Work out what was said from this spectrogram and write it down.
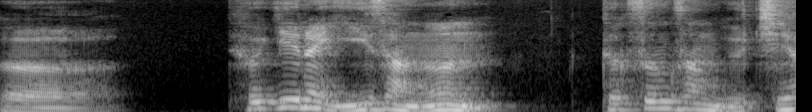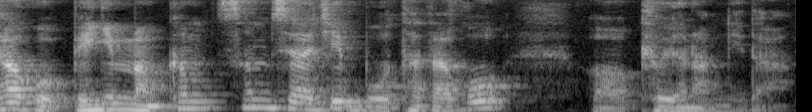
어, 흑인의 이상은 특성상 유치하고 백인만큼 섬세하지 못하다고 어, 표현합니다.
